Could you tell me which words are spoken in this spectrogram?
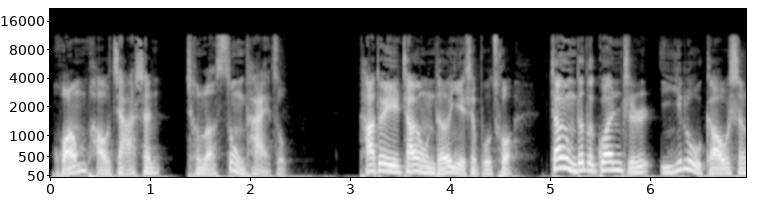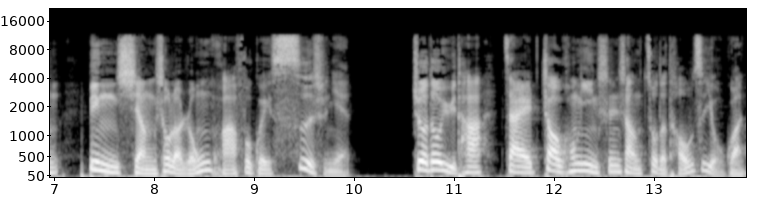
黄袍加身，成了宋太祖。他对张永德也是不错，张永德的官职一路高升，并享受了荣华富贵四十年，这都与他在赵匡胤身上做的投资有关。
